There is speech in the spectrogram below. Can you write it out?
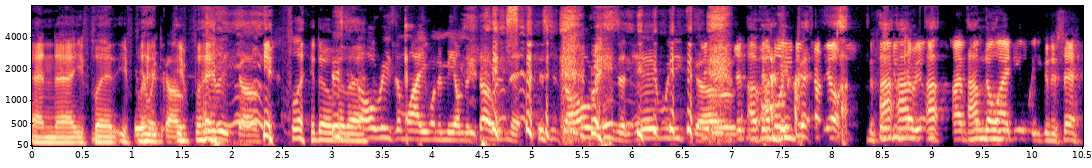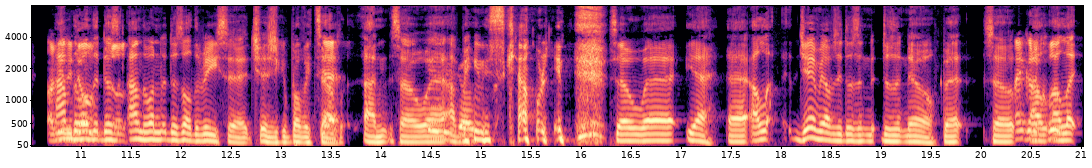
and uh, you've played, you've Here we played, go. you've played, Here we go. you've played over there. this is the whole reason why you wanted me on the show, isn't it? This is the whole reason. Here we go. I'm- Before I'm you carry on, before I'm- carry I'm- I have I'm no the idea what you're going to say. I I'm really the one that does. so- I'm the one that does all the research, as you can probably tell. Yeah. And so uh, I've go. been scouting. So uh, yeah, uh, I'll, Jamie obviously doesn't doesn't know, but so I ain't got a I'll. I'll let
